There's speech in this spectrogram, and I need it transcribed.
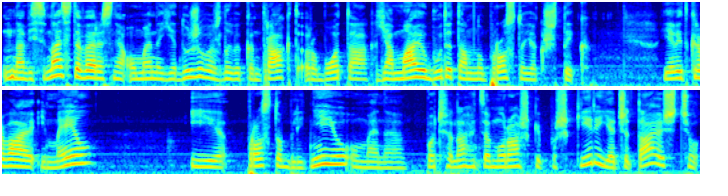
на 18 вересня у мене є дуже важливий контракт, робота. Я маю бути там ну просто як штик. Я відкриваю імейл і просто бліднію. У мене починаються мурашки по шкірі. Я читаю, що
